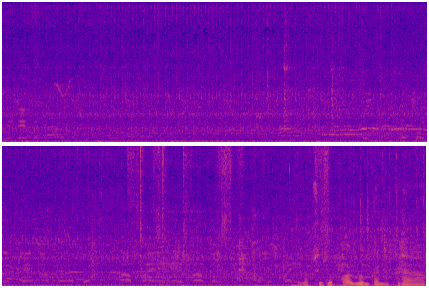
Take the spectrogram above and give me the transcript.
เรียกๆไปเนี่ยรับสุขภาพร่วมกันนะครับ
